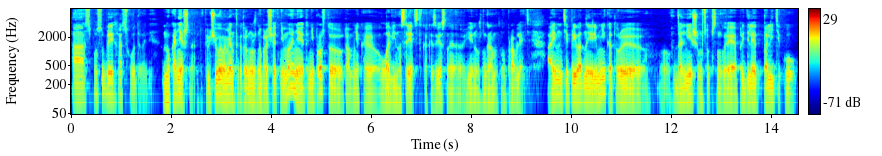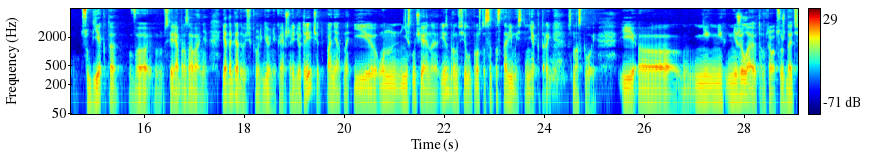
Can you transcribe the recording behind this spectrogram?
а способы их расходования? Ну, конечно. Ключевой момент, на который нужно обращать внимание, это не просто там, некая лавина средств, как известно, ей нужно грамотно управлять, а именно те приводные ремни, которые в дальнейшем, собственно говоря, определяют политику субъекта в сфере образования. Я догадываюсь, в каком регионе, конечно, идет речь, это понятно. И он не случайно избран в силу просто сопоставимости некоторой с Москвой. И э, не, не, не желаю там, обсуждать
